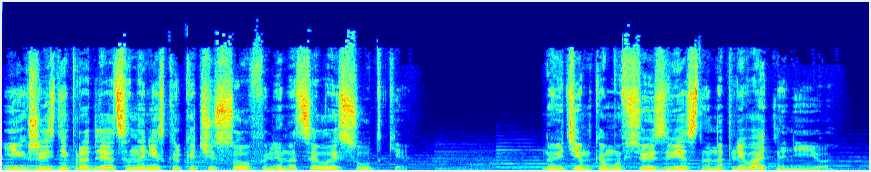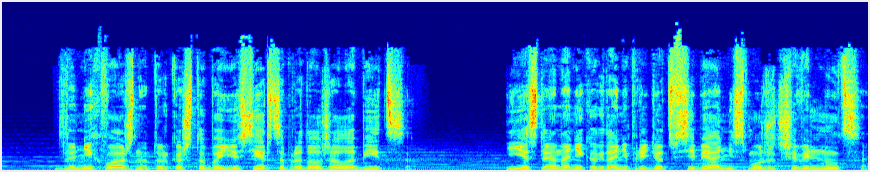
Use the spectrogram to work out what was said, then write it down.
их жизни продлятся на несколько часов или на целые сутки. Но и тем, кому все известно, наплевать на нее. Для них важно только, чтобы ее сердце продолжало биться – и если она никогда не придет в себя, не сможет шевельнуться.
